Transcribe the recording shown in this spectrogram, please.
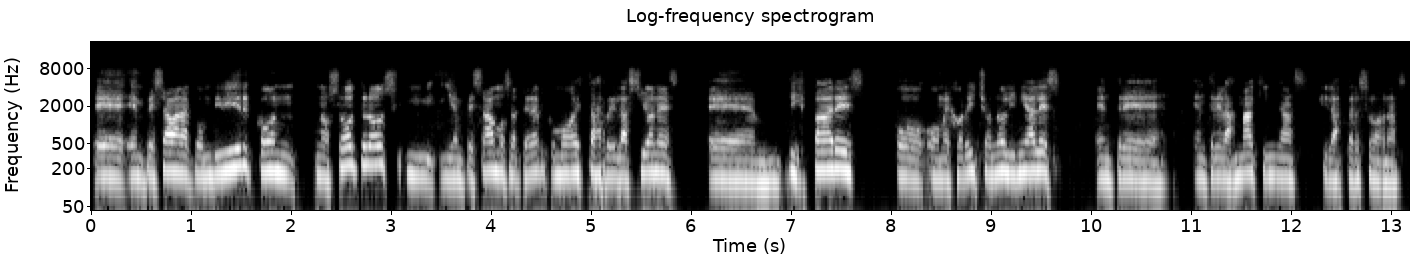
eh, empezaban a convivir con nosotros y, empezábamos a tener como estas relaciones eh, dispares o, mejor dicho, no lineales entre, entre las máquinas y las personas.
